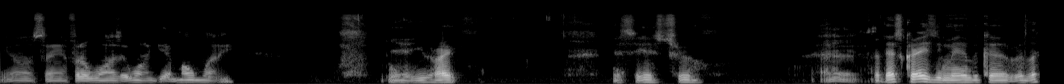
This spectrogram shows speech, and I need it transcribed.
You know what I'm saying? For the ones that want to get more money. Yeah, you're right. This is true. But that's crazy, man, because rela-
